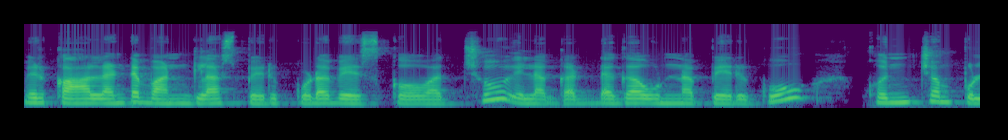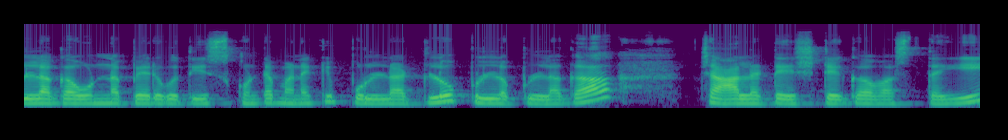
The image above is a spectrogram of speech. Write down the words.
మీరు కావాలంటే వన్ గ్లాస్ పెరుగు కూడా వేసుకోవచ్చు. ఇలా గడ్డగా ఉన్న పెరుగు కొంచెం పుల్లగా ఉన్న పెరుగు తీసుకుంటే మనకి పుల్లట్లు పుల్ల పుల్లగా చాలా టేస్టీగా వస్తాయి.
